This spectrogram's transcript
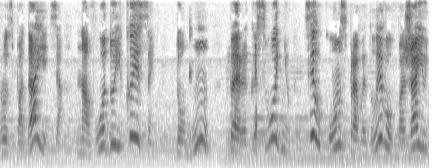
розпадається на воду й кисень, тому перекис водню цілком справедливо вважають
